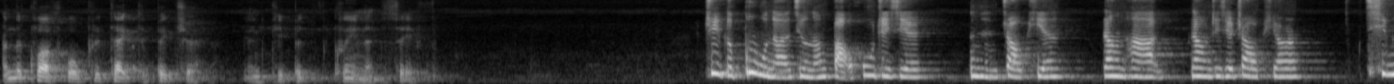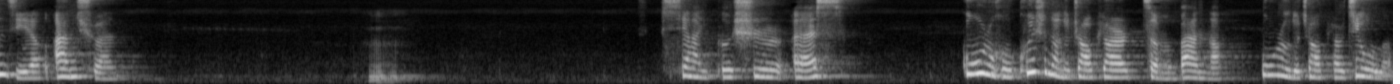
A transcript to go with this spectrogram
And the cloth will protect the picture and keep it clean and safe. 这个布呢，就能保护这些嗯照片，让它让这些照片儿清洁和安全。嗯下一个是 S。Guru 和 Krishna 的照片儿怎么办呢？Guru 的照片旧了，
